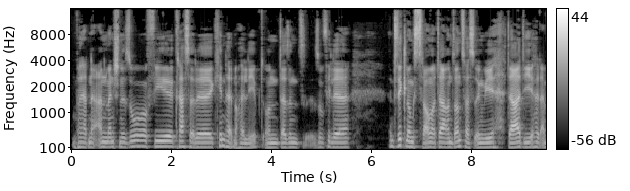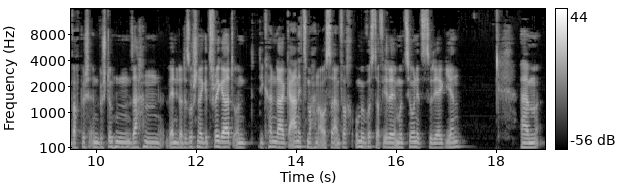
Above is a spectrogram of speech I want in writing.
vielleicht hat eine andere Mensch eine so viel krassere Kindheit noch erlebt und da sind so viele Entwicklungstraumata und sonst was irgendwie da, die halt einfach in bestimmten Sachen werden die Leute so schnell getriggert und die können da gar nichts machen, außer einfach unbewusst auf ihre Emotionen jetzt zu reagieren. Ähm,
